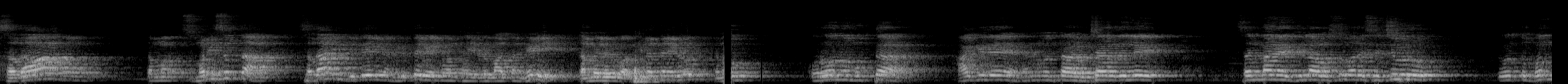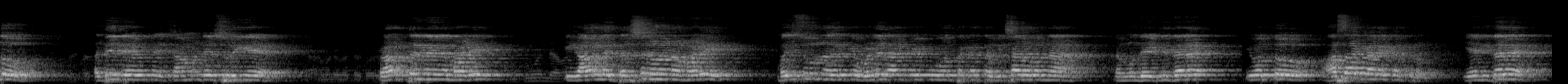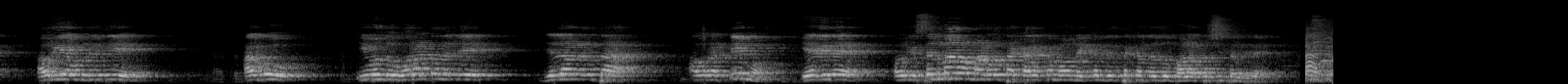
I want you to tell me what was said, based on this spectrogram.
ಸದಾ ನಾವು ತಮ್ಮ ಸ್ಮರಿಸುತ್ತಾ ಸದಾ ನಿಮ್ಮ ಜೊತೆಯಲ್ಲಿ ನಾವು ಇರ್ತೇವೆ ಎನ್ನುವಂತಹ ಎರಡು ಮಾತನ್ನು ಹೇಳಿ ತಮ್ಮೆಲ್ಲರಿಗೂ ಅಭಿನಂದನೆಗಳು. ಕೊರೋನಾ ಮುಕ್ತ ಆಗಿದೆ ಅನ್ನುವಂತಹ ವಿಚಾರದಲ್ಲಿ ಸನ್ಮಾನ್ಯ ಜಿಲ್ಲಾ ಉಸ್ತುವಾರಿ ಸಚಿವರು ಇವತ್ತು ಬಂದು ಅಧಿದೇವತೆ ಚಾಮುಂಡೇಶ್ವರಿಗೆ ಪ್ರಾರ್ಥನೆಯನ್ನು ಮಾಡಿ, ಈಗಾಗಲೇ ದರ್ಶನವನ್ನು ಮಾಡಿ ಮೈಸೂರು ನಗರಕ್ಕೆ ಒಳ್ಳೇದಾಗಬೇಕು ಅಂತಕ್ಕಂಥ ವಿಚಾರವನ್ನ ನಮ್ಮ ಮುಂದೆ ಇಟ್ಟಿದ್ದಾರೆ. ಇವತ್ತು ಆಶಾ ಕಾರ್ಯಕರ್ತರು ಏನಿದ್ದಾರೆ? ಅವರಿಗೆ ಒಂದು ರೀತಿ ಹಾಗೂ ಈ ಒಂದು ಹೋರಾಟದಲ್ಲಿ ಜಿಲ್ಲಾಡಳಿತ ಅವರ ಟೀಮ್ ಏನಿದೆ, ಅವರಿಗೆ ಸನ್ಮಾನ ಮಾಡುವಂತ ಕಾರ್ಯಕ್ರಮವನ್ನು ಇಕ್ಕಂದಿರ್ತಕ್ಕಂಥದ್ದು ಬಹಳ ಖುಷಿ ತಂದಿದೆ.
